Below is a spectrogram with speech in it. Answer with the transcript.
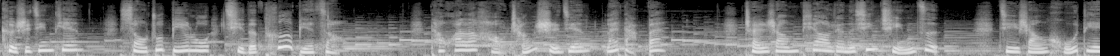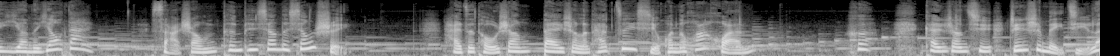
可是今天，小猪比鲁起得特别早，他花了好长时间来打扮，穿上漂亮的新裙子，系上蝴蝶一样的腰带，撒上喷喷香的香水。还在头上戴上了他最喜欢的花环，呵，看上去真是美极了。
